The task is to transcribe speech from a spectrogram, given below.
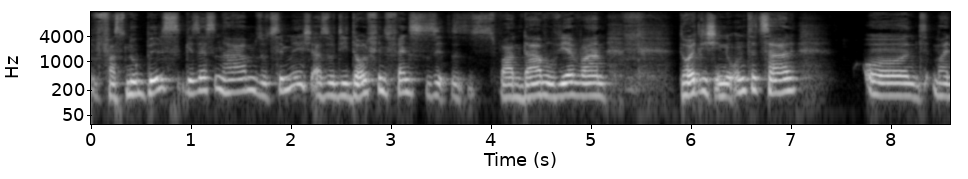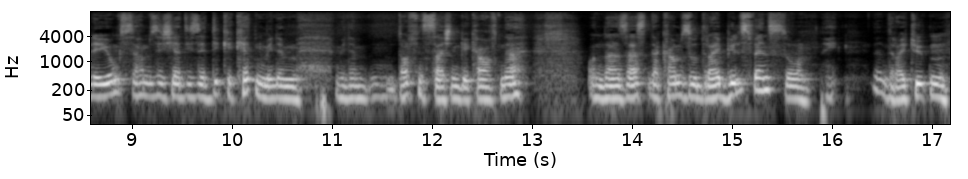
fast nur Bills gesessen haben, so ziemlich. Also die Dolphins-Fans waren da, wo wir waren deutlich in Unterzahl. Und meine Jungs haben sich ja diese dicke Ketten mit dem, mit dem Dolphins-Zeichen gekauft, ne? Und da saßen, da kamen so drei Bills-Fans, so drei Typen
